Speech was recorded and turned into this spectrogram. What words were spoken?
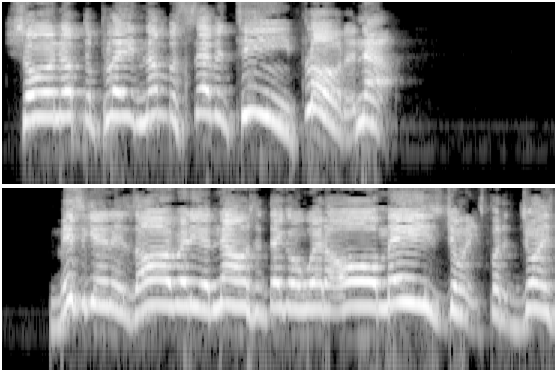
showing up to play number 17, Florida. Now, Michigan has already announced that they're gonna wear the all maize joints. For the joints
